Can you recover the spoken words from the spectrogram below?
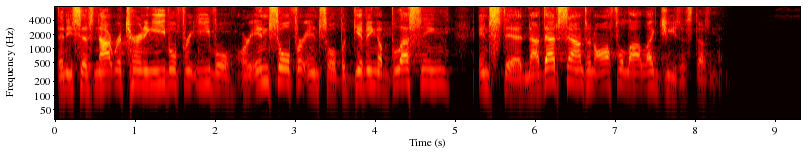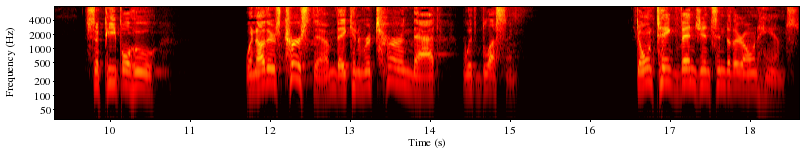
Then he says, not returning evil for evil or insult for insult, but giving a blessing instead. Now that sounds an awful lot like Jesus, doesn't it? The people who, when others curse them, they can return that with blessing. Don't take vengeance into their own hands.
